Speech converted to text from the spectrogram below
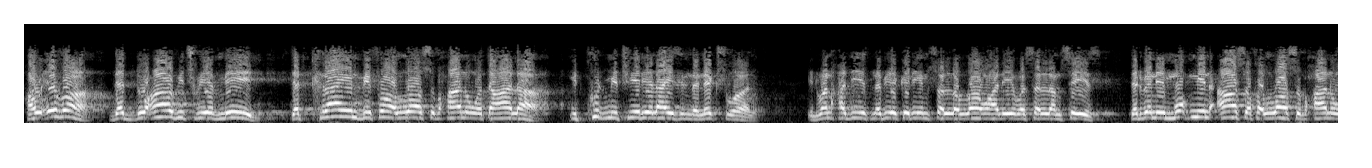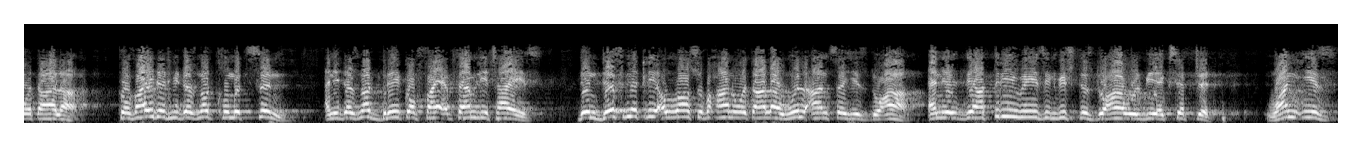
However, that dua which we have made, that crying before Allah subhanahu wa ta'ala, it could materialize in the next world. In one hadith, Nabi Kareem sallallahu alayhi wa sallam says, that when a mu'min asks of Allah subhanahu wa ta'ala, provided he does not commit sin, and he does not break off family ties, then definitely Allah subhanahu wa ta'ala will answer his dua. And there are three ways in which this dua will be accepted. One is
